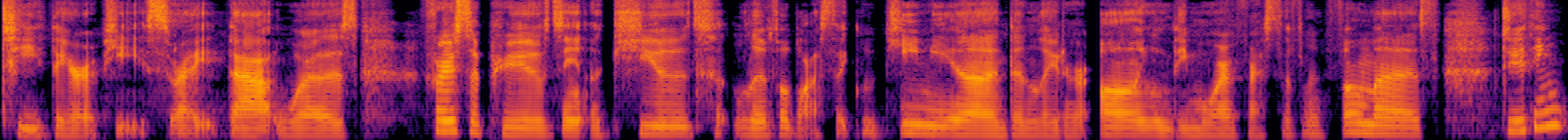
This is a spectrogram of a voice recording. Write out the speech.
T therapies, right? That was first approved in acute lymphoblastic leukemia and then later on in the more aggressive lymphomas. Do you think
